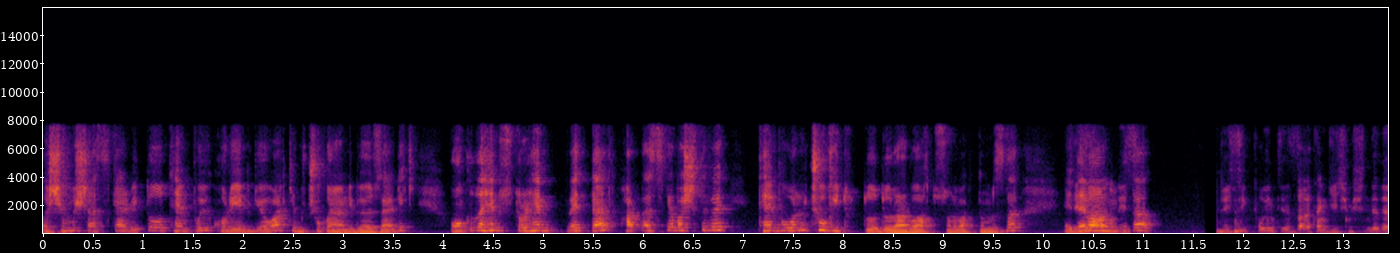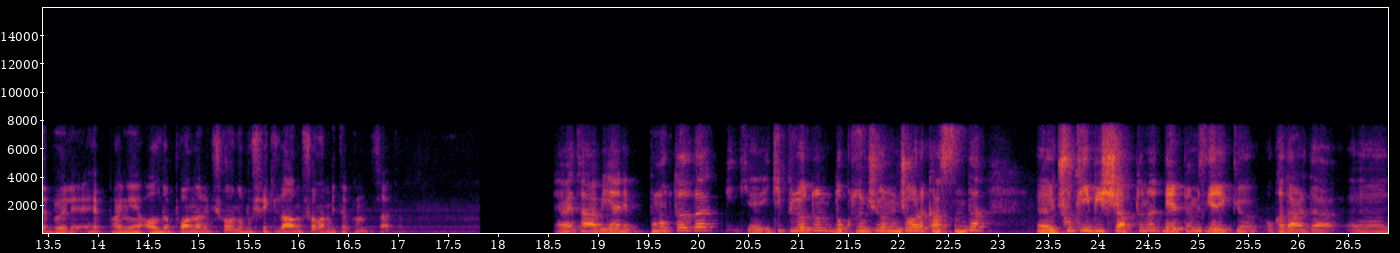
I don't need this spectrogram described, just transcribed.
aşınmış lastikler birlikte o tempoyu koruyabiliyorlar ki bu çok önemli bir özellik. Onlarda hem Stroll hem Vettel hard lastikle başladı ve tempolarını çok iyi tuttuğu durar bu hafta sonu baktığımızda. E, devamında da Racing Point'in zaten geçmişinde de böyle hep hani aldığı puanların çoğunu bu şekilde almış olan bir takımdı zaten. Evet abi yani bu noktada da iki pilotun 9. 10. olarak aslında e, çok iyi bir iş yaptığını belirtmemiz gerekiyor. O kadar da e,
